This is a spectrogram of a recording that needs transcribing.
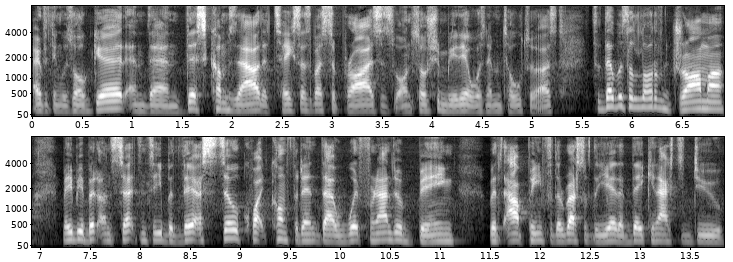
Everything was all good, and then this comes out. It takes us by surprise. It's on social media. It wasn't even told to us. So there was a lot of drama, maybe a bit uncertainty, but they are still quite confident that with Fernando being with Alpine for the rest of the year that they can actually do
